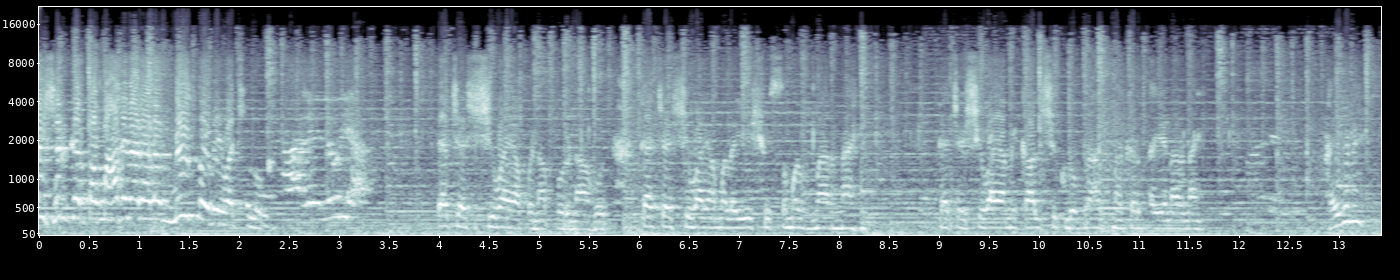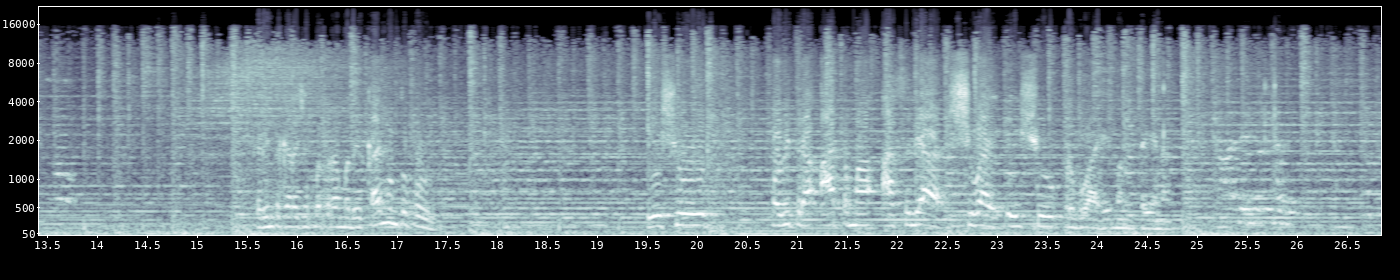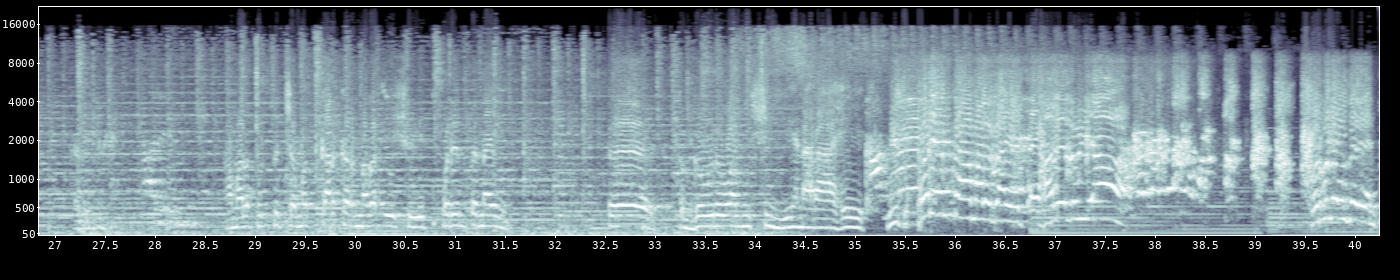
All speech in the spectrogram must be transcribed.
मार्गदर्शन करता मागणाऱ्याला मिळतो देवाच्या लोक. त्याच्याशिवाय आपण अपूर्ण आहोत. त्याच्याशिवाय आम्हाला येशू समजणार नाही. त्याच्याशिवाय आम्ही काल शिकलो प्रार्थना करता येणार नाही. आहे का नाही? कराच्या पत्रामध्ये काय म्हणतो पाऊल येशू पवित्र आत्मा असल्याशिवाय येशू प्रभू आहे म्हणता येणार. आम्हाला फक्त चमत्कार करणारा येशू इथपर्यंत नाही तर तो गौरवानिशी येणारा आहे. इथपर्यंत आम्हाला जायचं आहे. हालेलुया बरोबर ना उदयन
